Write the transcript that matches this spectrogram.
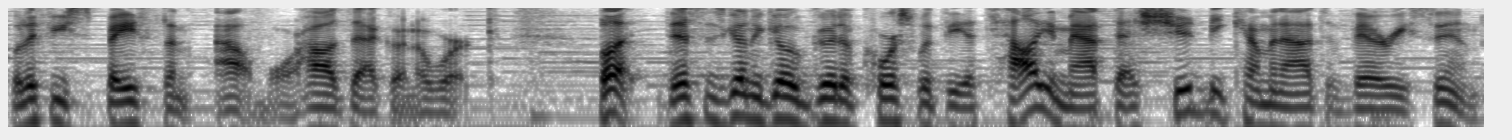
what if you space them out more? How's that going to work? But this is going to go good, of course, with the Italian map that should be coming out very soon.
